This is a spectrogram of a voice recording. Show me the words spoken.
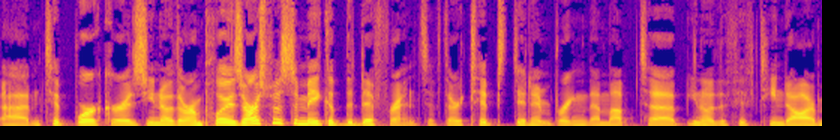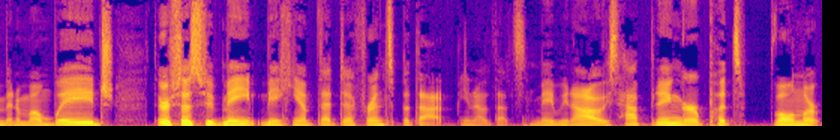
um, tip workers, you know, their employers are supposed to make up the difference. If their tips didn't bring them up to, you know, the $15 minimum wage, they're supposed to be ma- making up that difference. But that, you know, that's maybe not always happening or puts vulner-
